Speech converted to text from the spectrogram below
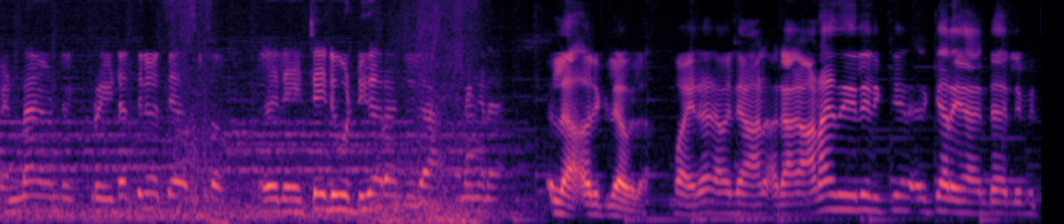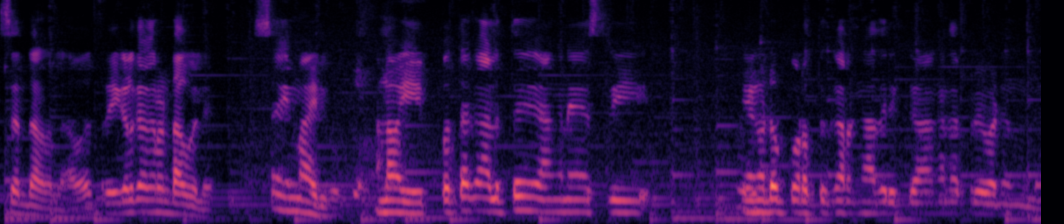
പെണ്ണായോണ്ട് ഫ്രീഡത്തിന് വ്യത്യാസം. ലേറ്റ് ആയിട്ട് കുട്ടി കയറാൻ പറ്റില്ല അങ്ങനെ ഇല്ല ഒരിക്കലും ആവില്ല. അപ്പൊ അതിന് അവന് ആ- ഒരു ആണായ രീതിയിൽ എനിക്ക് എനിക്കറിയാം അതിന്റെ ലിമിറ്റ്സ് എന്താണല്ലോ അത് സ്ത്രീകൾക്ക് അങ്ങനെ ഉണ്ടാവൂലേ? സെയിം ആയിരിക്കും. കാരണം ഇപ്പോഴത്തെ കാലത്ത് അങ്ങനെ സ്ത്രീ എങ്ങോട്ടും പുറത്തേക്ക് ഇറങ്ങാതിരിക്കുക അങ്ങനെ പരിപാടിയൊന്നും ഇല്ല.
